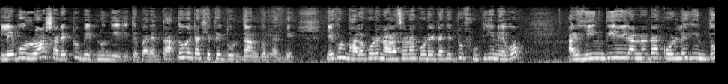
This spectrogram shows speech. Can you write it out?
লেবুর রস আর একটু বিট নুন দিয়ে দিতে পারেন। তাতেও এটা খেতে দুর্দান্ত লাগবে। দেখুন, ভালো করে নাড়াচাড়া করে এটাকে একটু ফুটিয়ে নেব। আর হিং দিয়ে এই রান্নাটা করলে কিন্তু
